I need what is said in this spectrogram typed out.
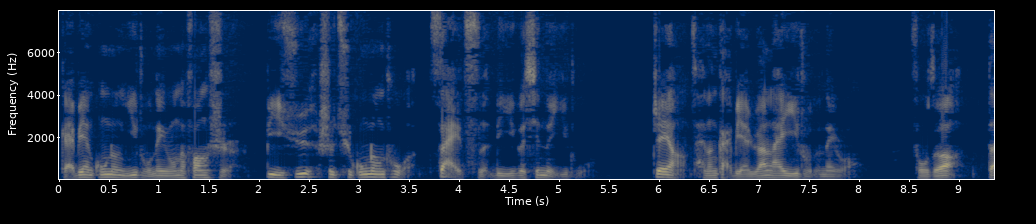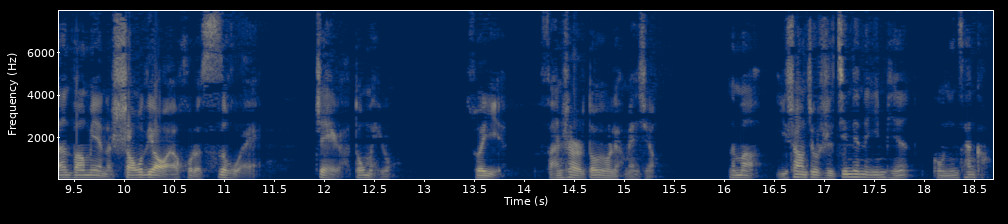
改变公证遗嘱内容的方式，必须是去公证处再次立一个新的遗嘱，这样才能改变原来遗嘱的内容。否则，单方面的烧掉呀或者撕毁，这个都没用。所以，凡事都有两面性。那么，以上就是今天的音频，供您参考。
